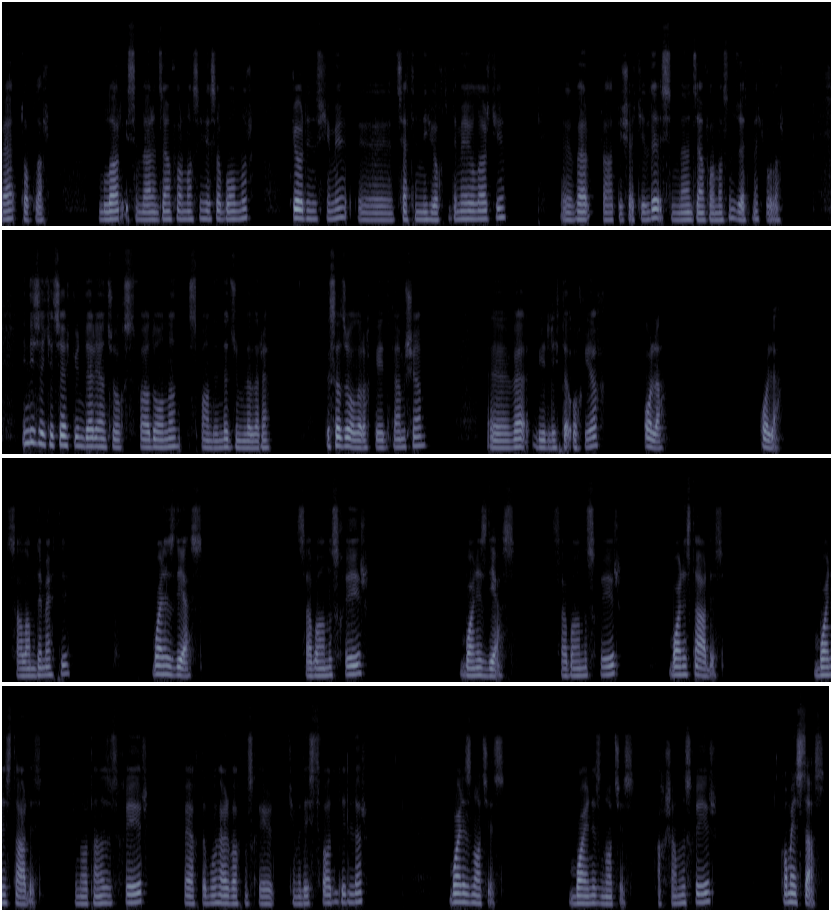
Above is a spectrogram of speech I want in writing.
və toplar. Bunlar isimlərin cəm forması hesab olunur. Gördüyünüz kimi e, çətinlik yoxdur demək olar ki, e, və rahat bir şəkildə isimlərin cəm formasını düzəltmək olar. İndi isə keçək gündəlik ən çox istifadə olunan İspan dilində cümlələrə. Qısaca olaraq qeyd eləmişəm e, və birlikdə oxuyaq. Hola. Hola. Salam deməkdir. Buenos dias. Sabahınız xeyir. Buenos dias. Sabahınız xeyir. Buenas tardes. Buenas tardes. Günortanız xeyir və yaxud da bu hər vaxtınız xeyir kimi də istifadə edirlər. Buenas noches. Buenas noches. Axşamınız xeyir. Como estás?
